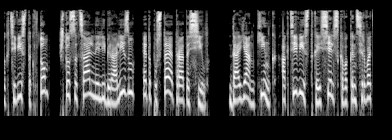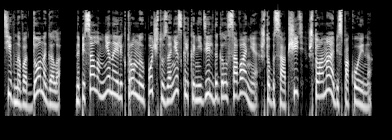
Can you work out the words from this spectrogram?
активисток в том, что социальный либерализм – это пустая трата сил. Дайан Кинг, активистка из сельского консервативного Донагала, написала мне на электронную почту за несколько недель до голосования, чтобы сообщить, что она обеспокоена.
